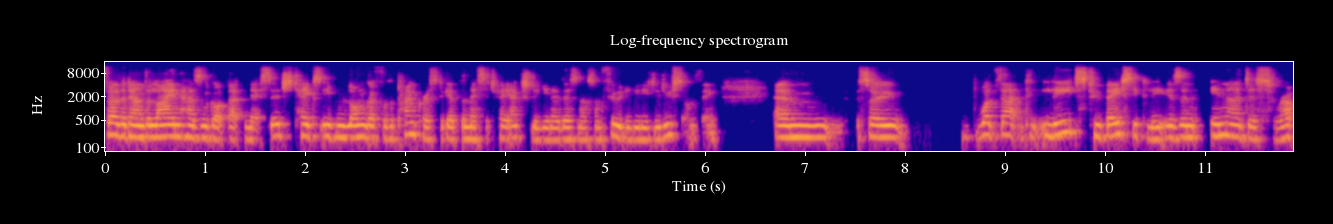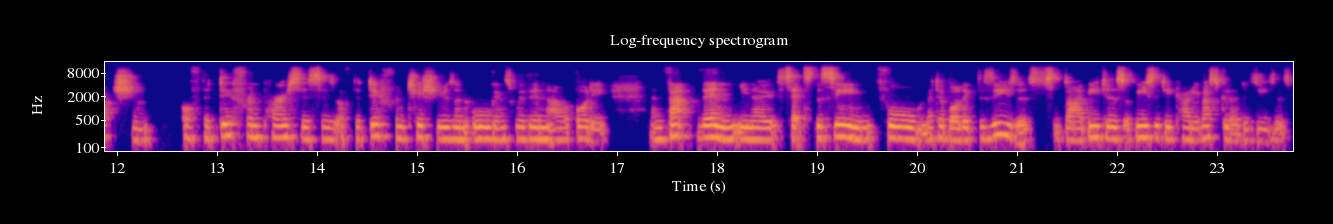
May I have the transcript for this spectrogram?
further down the line hasn't got that message. Takes even longer for the pancreas to get the message hey actually you know there's now some food and you need to do something um, so what that leads to basically is an inner disruption of the different processes of the different tissues and organs within our body. And that then you know sets the scene for metabolic diseases diabetes obesity cardiovascular diseases.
